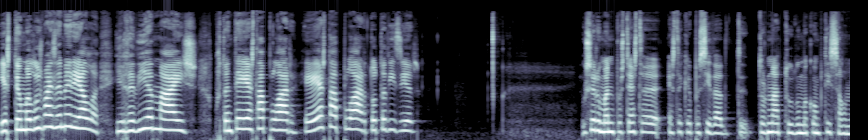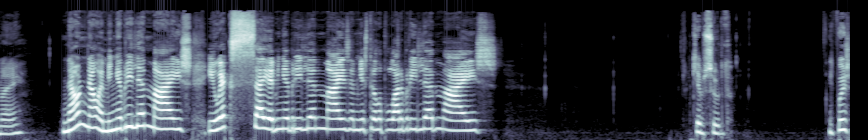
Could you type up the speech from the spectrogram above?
este tem uma luz mais amarela, irradia mais, portanto é esta a polar, é esta a polar, estou-te a dizer. O ser humano depois tem esta, esta capacidade de tornar tudo uma competição, não é? Não, não, a minha brilha mais. Eu é que sei, a minha brilha mais, a minha estrela polar brilha mais. Que absurdo. E depois,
